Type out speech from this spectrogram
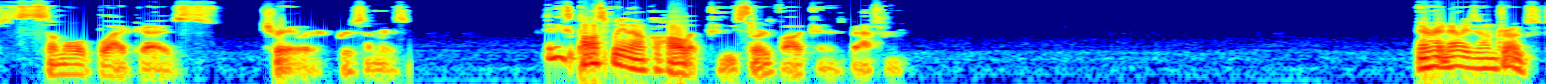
some old black guy's trailer for some reason. And he's possibly an alcoholic because he stores vodka in his bathroom. And right now he's on drugs.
